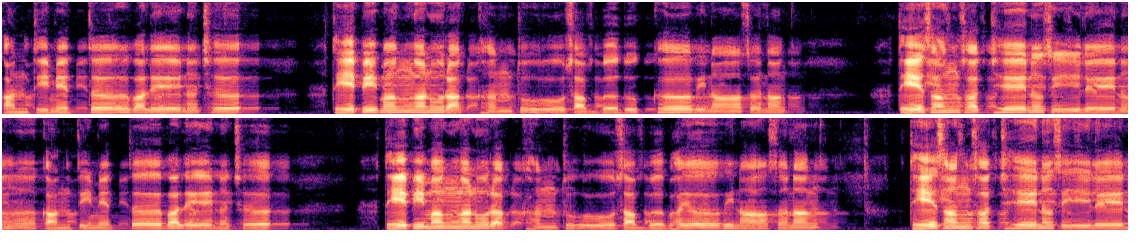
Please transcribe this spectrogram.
කන්තිමෙත්ත බලේනච තේපිමං අනුරක්හන්තු සබ්බදුක්ක විනාසනං තේ සංසච්චේන සීලේන කන්තිමෙත්ත බලේනච තේපිමං අනුරක්හන්තු සබ්බ භය විනාසනං තේ සංසච්චේන සීලේන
